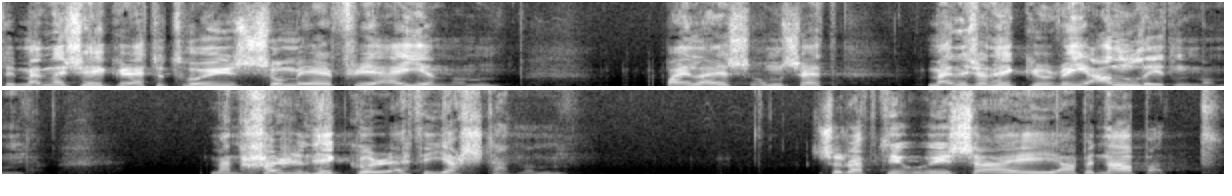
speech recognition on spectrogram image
Tog menneska hikker etter tog som er fri egen, beileis omsett, menneska hikker vi anliten om, men Herren hikker etter hjertan Så røpte Usa i Abinabat,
